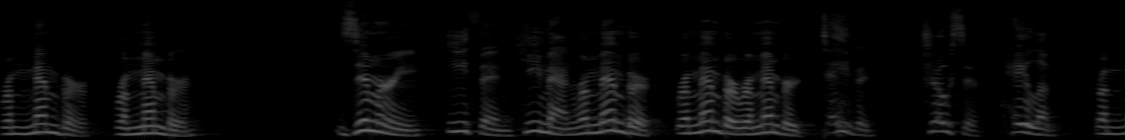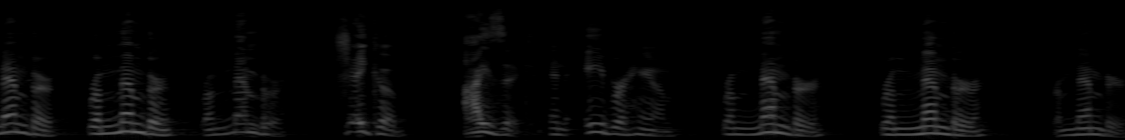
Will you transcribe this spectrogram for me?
remember, remember. Zimri, Ethan, Heman, remember, remember, remember. David, Joseph, Caleb, remember, remember, remember. Jacob, Isaac, and Abraham, remember, remember, remember.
